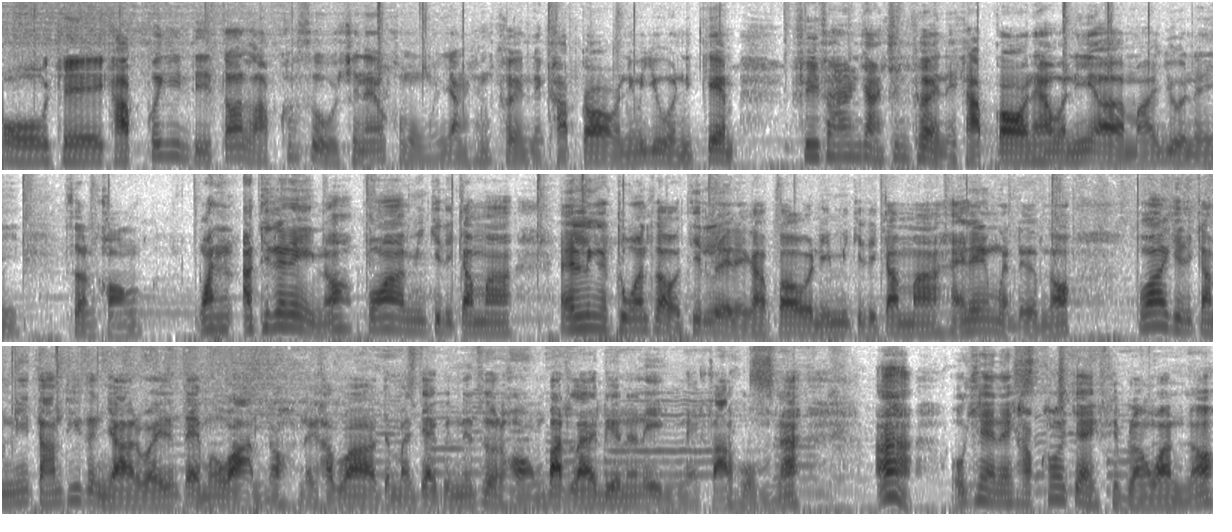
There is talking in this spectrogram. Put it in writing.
โอเคครับ ก็ยินดีต้อนรับเข้าสู่ช anel ของผมอย่างเช่นเคยนะครับ ก็วันนี้มาอยู่ในเกมฟรีไฟอย่างเช่นเคยนะครับ ก็นะฮะวันนี้เออมาอยู่ในส่วนของวันอาทิตย์นั่นเองเนาะ เพราะว่ามีกิจกรรมมาให้เล่นกันทุกวันเสาร์อาทิตย์เลยนะครับ ก็วันนี้มีกิจกรรมมาให้เล่นเหมือนเดิมเนาะ เพราะว่ากิจกรรมนี้ตามที่สัญญาไว้ตั้งแต่เมื่อวานเนาะนะครับว่าจะมาแจกเป็นในส่วนของบัตรรายเดือนนั่นเองนะครับผมนะอะโอเคนะครับข้อแจก 10 รางวัลเนาะ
